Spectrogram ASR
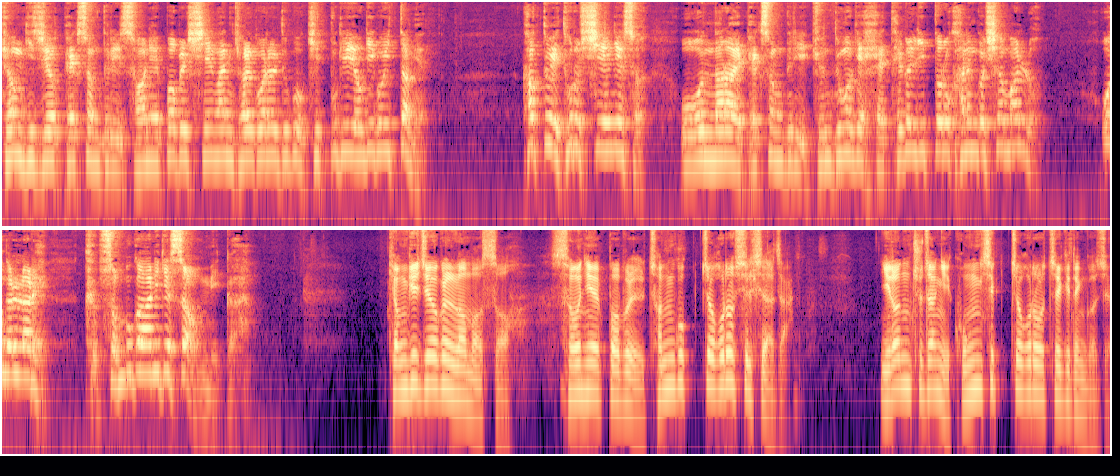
경기 지역 백성들이 선예법을 시행한 결과를 두고 기쁘게 여기고 있다면 각도의 두루 시행해서 온 나라의 백성들이 균등하게 혜택을 입도록 하는 것이야말로 오늘날의 급선무가 아니겠사옵니까? 경기 지역을 넘어서 선예법을 전국적으로 실시하자 이런 주장이 공식적으로 제기된 거죠.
